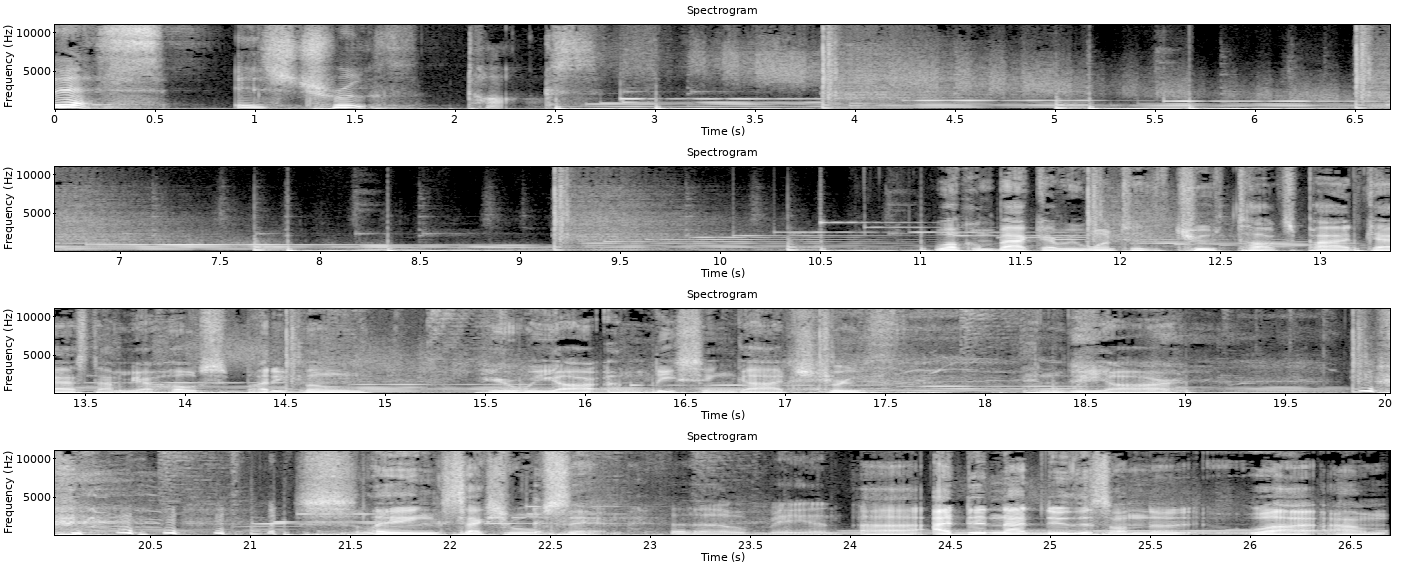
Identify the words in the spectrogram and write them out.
This is Truth Talks. Welcome back, everyone, to the Truth Talks podcast. I'm your host, Buddy Boone. Here we are unleashing God's truth, and we are slaying sexual sin. Oh man, Uh, I did not do this on the. Well, I, um,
